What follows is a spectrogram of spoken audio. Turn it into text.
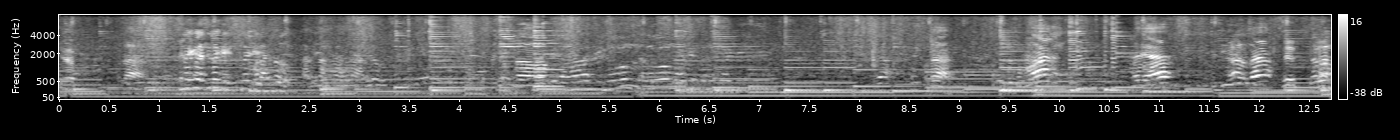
Siap. Nah, silakan, silakan, silakan. Tuh, ayo, ayo. Senyum dong. Nah, semua. Udah ya. Udah, udah.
